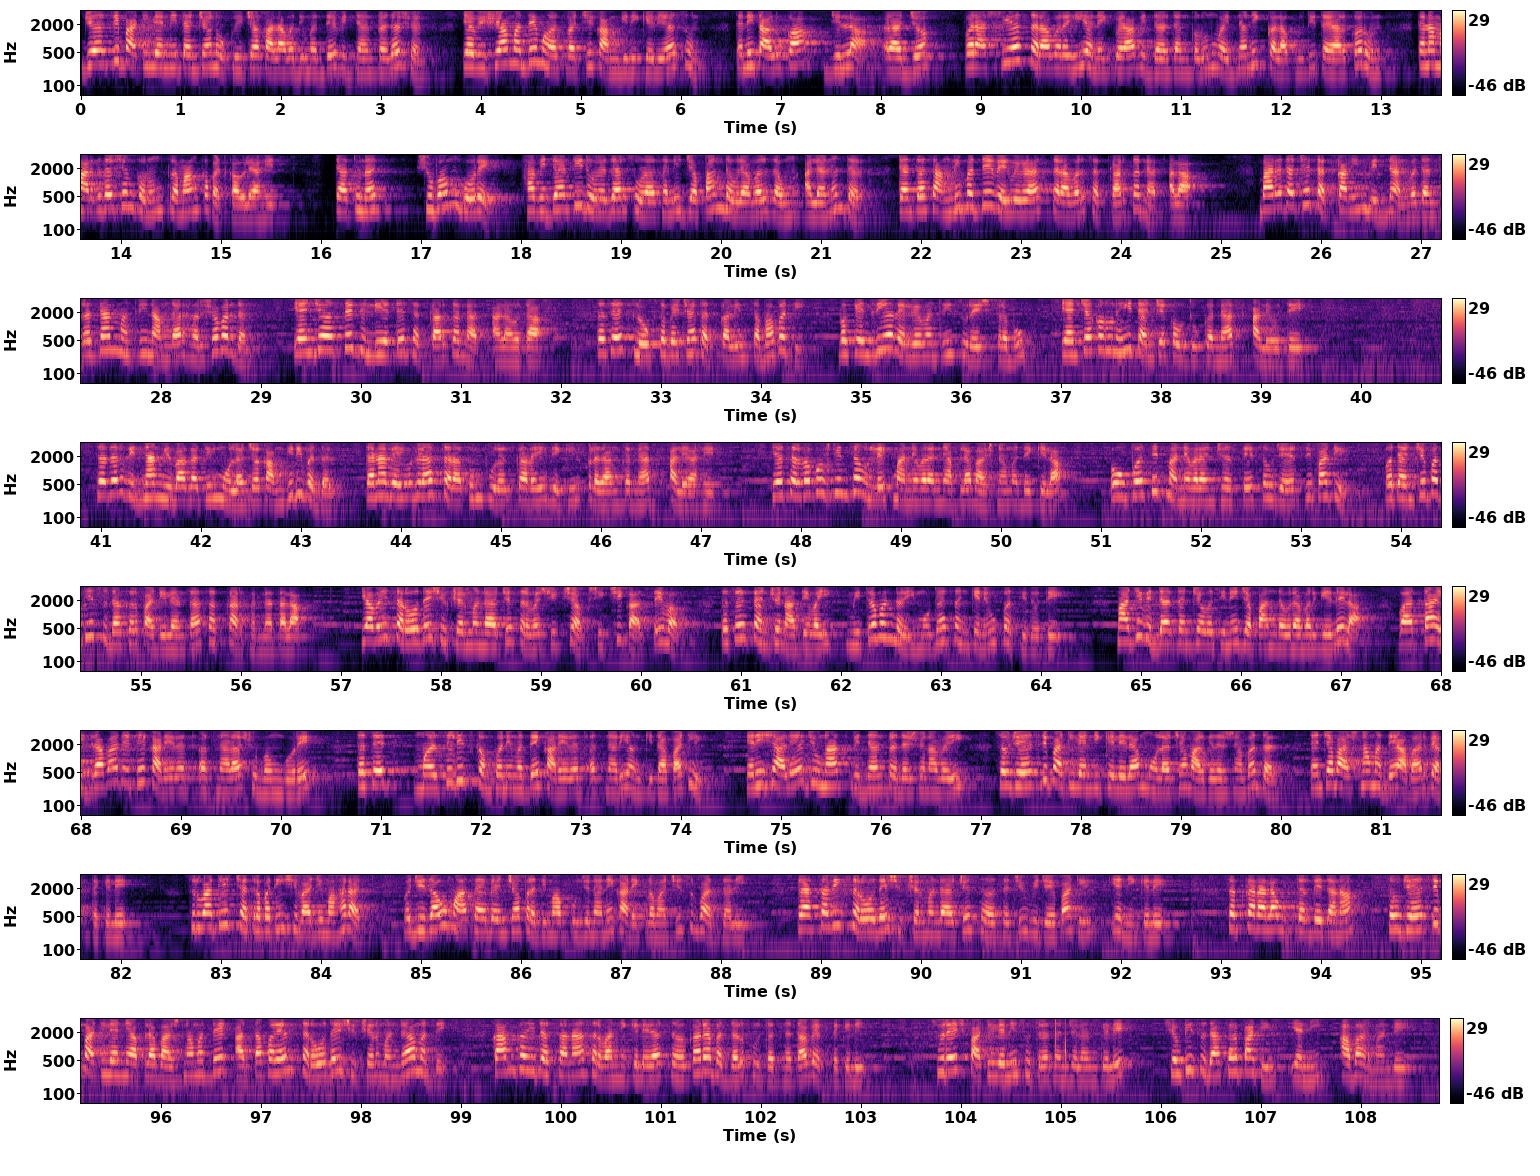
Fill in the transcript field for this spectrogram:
जयश्री पाटील यांनी त्यांच्या नोकरीच्या कालावधीमध्ये विज्ञान प्रदर्शन या विषयामध्ये महत्त्वाची कामगिरी केली असून त्यांनी तालुका जिल्हा राज्य व राष्ट्रीय स्तरावरही अनेक वेळा विद्यार्थ्यांकडून वैज्ञानिक कलाकृती तयार करून त्यांना मार्गदर्शन करून क्रमांक पटकावले आहेत. त्यातूनच शुभम गोरे हा विद्यार्थी दोन हजार सोळा साली जपान दौऱ्यावर जाऊन आल्यानंतर त्यांचा सांगलीमध्ये वेगवेगळ्या स्तरावर सत्कार करण्यात आला. भारताचे तत्कालीन विज्ञान व तंत्रज्ञान मंत्री नामदार हर्षवर्धन यांच्या हस्ते दिल्ली येथे सत्कार करण्यात आला होता. तसेच लोकसभेच्या तत्कालीन सभापती व केंद्रीय रेल्वे मंत्री सुरेश प्रभू यांच्याकडूनही त्यांचे कौतुक करण्यात आले होते. सदर विज्ञान विभागातील मोलाच्या कामगिरीबद्दल त्यांना वेगवेगळ्या स्तरातून पुरस्कारही देखील प्रदान करण्यात आले आहेत. या सर्व गोष्टींचा उल्लेख मान्यवरांनी आपल्या भाषणामध्ये केला व उपस्थित मान्यवरांच्या हस्ते सौ जयश्री पाटील व त्यांचे पती सुधाकर पाटील यांचा सत्कार करण्यात आला. यावेळी सर्वोदय शिक्षण मंडळाचे सर्व शिक्षक शिक्षिका सेवक तसेच त्यांचे नातेवाईक मित्रमंडळी मोठ्या संख्येने उपस्थित होते. माजी विद्यार्थ्यांच्या वतीने जपान दौऱ्यावर गेलेला व आता हैदराबाद येथे कार्यरत असणारा शुभम गोरे तसेच मर्सिडीज कंपनीमध्ये कार्यरत असणारी अंकिता पाटील यांनी शालेय जीवनात विज्ञान प्रदर्शनावेळी सौ जयश्री पाटील यांनी केलेल्या मोलाच्या मार्गदर्शनाबद्दल त्यांच्या भाषणामध्ये आभार व्यक्त केले. सुरुवातीस छत्रपती शिवाजी महाराज व जिजाऊ मासाहेब यांच्या प्रतिमा पूजनाने कार्यक्रमाची सुरुवात झाली. प्रास्ताविक सर्वोदय शिक्षण मंडळाचे सहसचिव विजय पाटील यांनी केले. सत्काराला उत्तर देताना सौ जयश्री पाटील यांनी आपल्या भाषणामध्ये आतापर्यंत सर्वोदय शिक्षण मंडळामध्ये काम करीत असताना सर्वांनी केलेल्या सहकार्याबद्दल कृतज्ञता व्यक्त केली. सुरेश पाटील यांनी सूत्रसंचलन केले. शेवटी सुधाकर पाटील यांनी आभार मानले.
